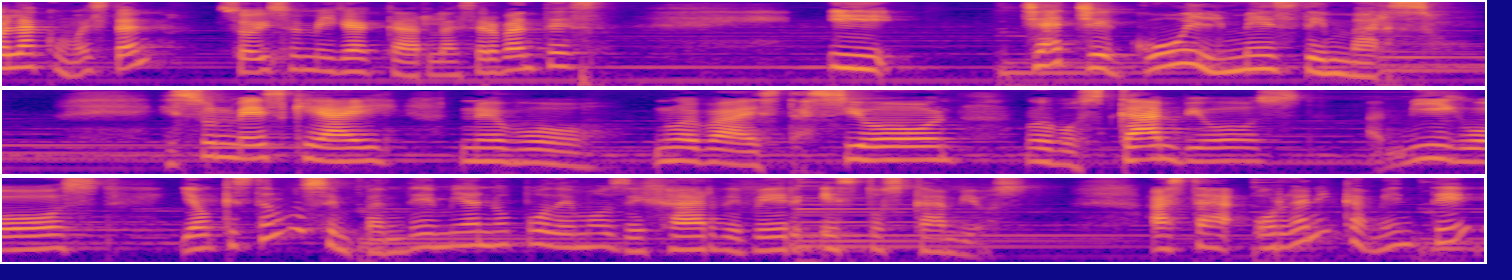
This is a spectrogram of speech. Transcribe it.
Hola, ¿cómo están? Soy su amiga Carla Cervantes y ya llegó el mes de marzo. Es un mes que hay nuevo, nueva estación, nuevos cambios, amigos y aunque estamos en pandemia no podemos dejar de ver estos cambios. Hasta orgánicamente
